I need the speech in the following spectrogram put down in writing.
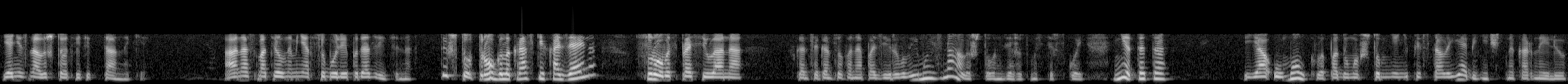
Я не знала, что ответить Таннеке. А она смотрела на меня все более подозрительно. «Ты что, трогала краски хозяина?» — сурово спросила она. В конце концов, она позировала ему и знала, что он держит в мастерской. «Нет, это...» Я умолкла, подумав, что мне не пристало ябедничать на Корнелию,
